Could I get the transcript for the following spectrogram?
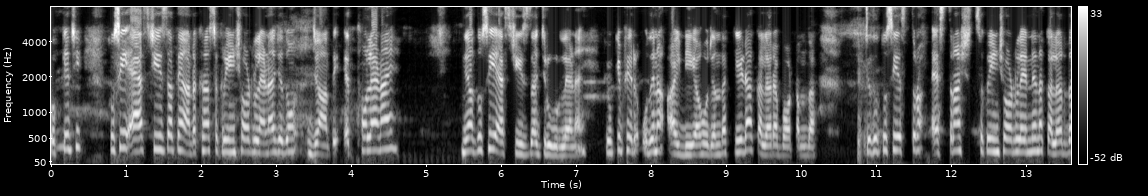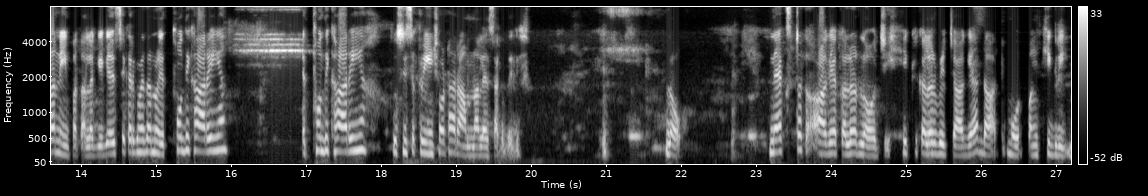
ਓਕੇ ਜੀ। ਤੁਸੀਂ ਇਸ ਚੀਜ਼ ਦਾ ਧਿਆਨ ਰੱਖਣਾ ਸਕਰੀਨਸ਼ਾਟ ਲੈਣਾ ਜਦੋਂ ਜਾਂ ਤੇ ਇੱਥੋਂ ਲੈਣਾ ਹੈ ਜਾਂ ਤੁਸੀਂ ਇਸ ਚੀਜ਼ ਦਾ ਜ਼ਰੂਰ ਲੈਣਾ ਹੈ, ਕਿਉਂਕਿ ਫਿਰ ਉਹਦੇ ਨਾਲ ਆਈਡੀਆ ਹੋ ਜਾਂਦਾ ਕਿਹੜਾ ਕਲਰ ਹੈ ਬਾਟਮ ਦਾ। ਜਦੋਂ ਤੁਸੀਂ ਇਸ ਤਰ੍ਹਾਂ ਇਸ ਤਰ੍ਹਾਂ ਸਕਰੀਨਸ਼ਾਟ ਲੈਣੇ ਨਾ ਕਲਰ ਦਾ ਨਹੀਂ ਪਤਾ ਲੱਗੇਗਾ, ਇਸੇ ਕਰਕੇ ਮੈਂ ਤੁਹਾਨੂੰ ਇੱਥੋਂ ਦਿਖਾ ਰਹੀ ਹਾਂ। ਇੱਥੋਂ ਦਿਖਾ ਰਹੀ ਹਾਂ, ਤੁਸੀਂ ਸਕਰੀਨਸ਼ਾਟ ਆਰਾਮ ਨਾਲ ਲੈ ਸਕਦੇ ਜੀ। ਲਓ। ਨੈਕਸਟ ਆ ਗਿਆ ਕਲਰ ਲਓ ਜੀ, ਇੱਕ ਕਲਰ ਵਿੱਚ ਆ ਗਿਆ ਡਾਰਕ ਮੋਰਪੰਖੀ ਗ੍ਰੀਨ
